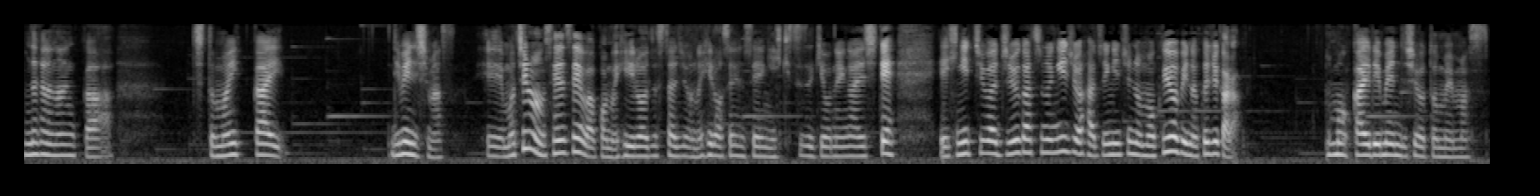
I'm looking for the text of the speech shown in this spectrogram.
だからなんかちょっともう一回リベンジします。えー、もちろん先生はこのヒーローズスタジオのヒロ先生に引き続きお願いして、えー、日にちは10月の28日の木曜日の9時から、もう一回リベンジしようと思います。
